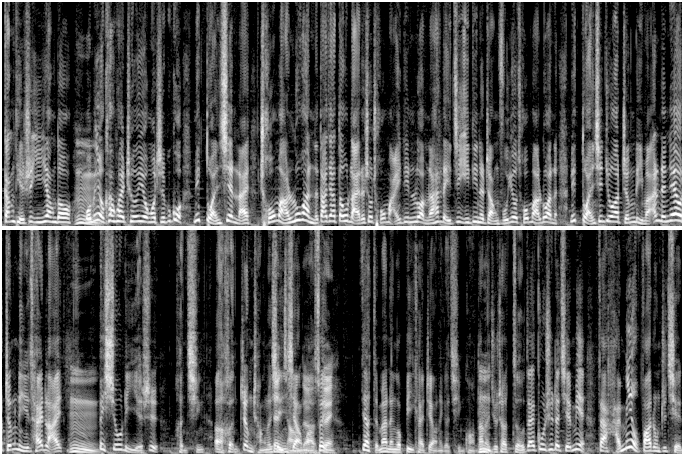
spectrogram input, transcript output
钢铁是一样的哦，嗯、我没有看坏车用哦，只不过你短线来筹码乱了，大家都来的时候筹码一定乱了，它累积一定的涨幅又筹码乱了，你短线就要整理嘛，啊，人家要整理你才来，嗯，被修理也是很轻呃很正常的现象嘛，所以。要怎么样能够避开这样的一个情况？当然就是要走在故事的前面，在还没有发动之前，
